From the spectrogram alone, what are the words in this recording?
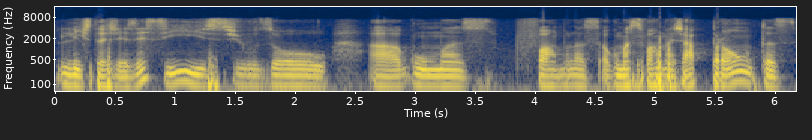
listas de exercícios ou algumas fórmulas, algumas formas já prontas.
